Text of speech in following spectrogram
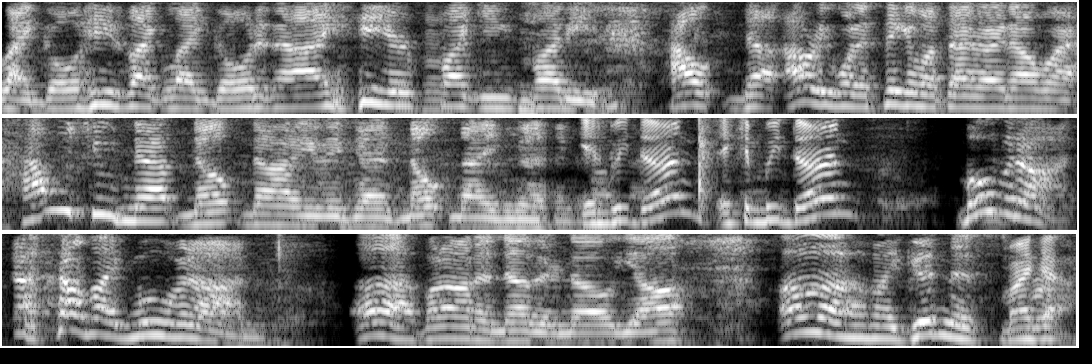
Like go. He's like like golden eye. You're Mhm. fucking funny. How? No, I don't even want to think about that right now. I'm like, how would you not? Nope. Not even gonna. Nope. Not even gonna think. It'd be that. done. It can be done. Moving on. I'm like moving on. Uh, but on another note, y'all. Oh my goodness. My guy,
